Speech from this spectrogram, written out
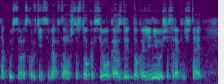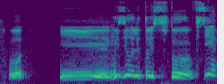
допустим, раскрутить себя, потому что столько всего, каждый, только ленивый сейчас рэп не читает. Вот. И мы сделали, то есть, что все,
